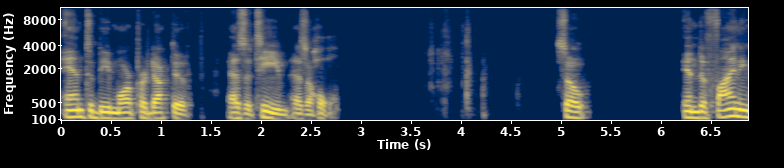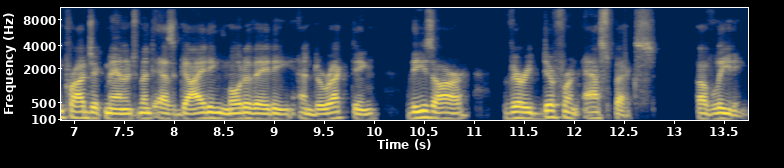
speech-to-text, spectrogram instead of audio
and to be more productive as a team as a whole. So in defining project management as guiding, motivating, and directing, these are very different aspects of leading.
